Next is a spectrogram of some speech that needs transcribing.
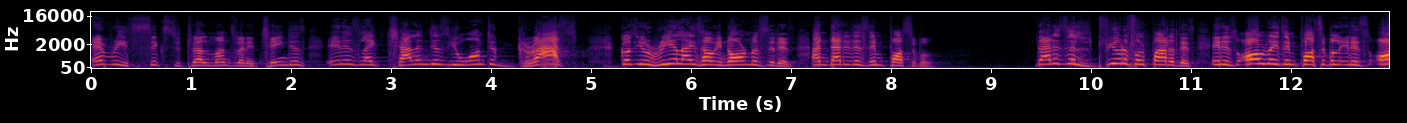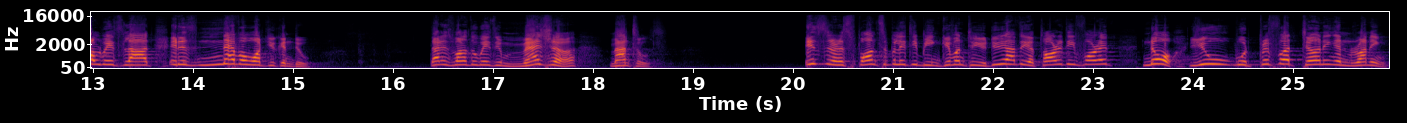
every six to 12 months when it changes, it is like challenges you want to grasp because you realize how enormous it is and that it is impossible. That is the beautiful part of this. It is always impossible. It is always large. It is never what you can do. That is one of the ways you measure mantles. Is the responsibility being given to you? Do you have the authority for it? No, you would prefer turning and running.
